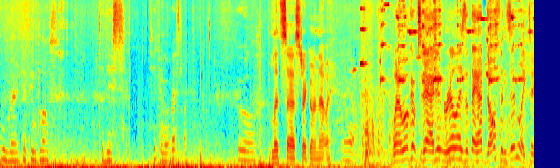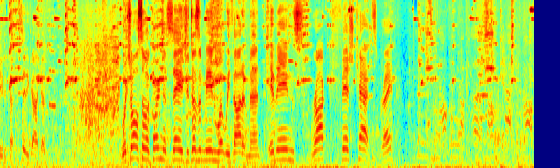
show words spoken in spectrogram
Ooh, we're getting close to this Chitima Westland. Cool. Let's uh, start going that way. Yeah. When I woke up today, I didn't realize that they had dolphins in Lake Titicaca. Which also, according to Sage, it doesn't mean what we thought it meant. It means rock, fish, cats, right? Mountain rock, uh, mountain cat and rock.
